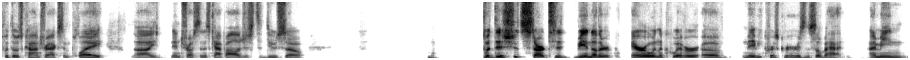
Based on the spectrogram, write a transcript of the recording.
put those contracts in play uh, and trusting his capologist to do so. But this should start to be another arrow in the quiver of maybe Chris Grier isn't so bad. I mean,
